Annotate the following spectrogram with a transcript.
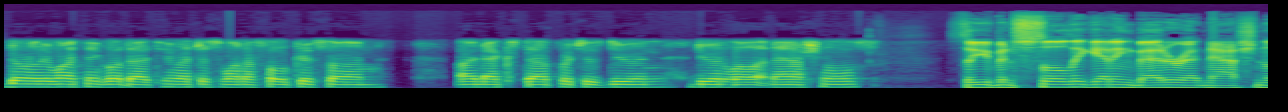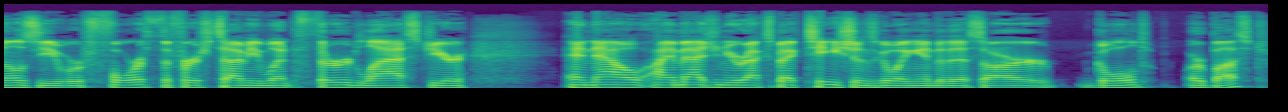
don't really want to think about that too much. Just want to focus on our next step, which is doing doing well at nationals. So you've been slowly getting better at nationals. You were fourth the first time. You went third last year, and now I imagine your expectations going into this are gold or bust.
